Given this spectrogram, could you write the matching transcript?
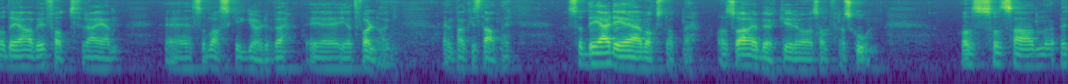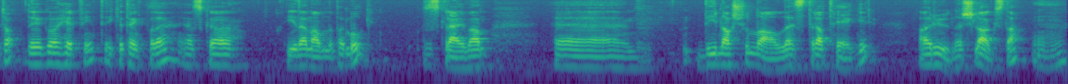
Og det har vi fått fra en eh, som vasker gulvet i, et forlag. En pakistaner. Så det er det jeg vokste opp med. Og så har jeg bøker og sånt fra skolen. Og så sa han vet du hva, det går helt fint, ikke tenk på det. Jeg skal gi deg navnet på en bok. Så skrev han eh, 'De nasjonale strateger' av Rune Slagstad. Mm -hmm.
